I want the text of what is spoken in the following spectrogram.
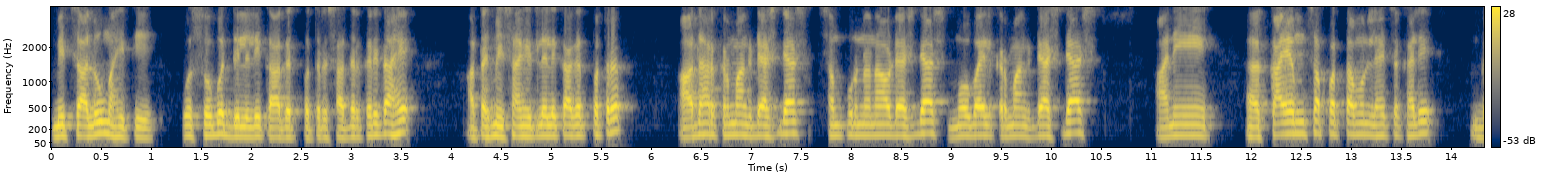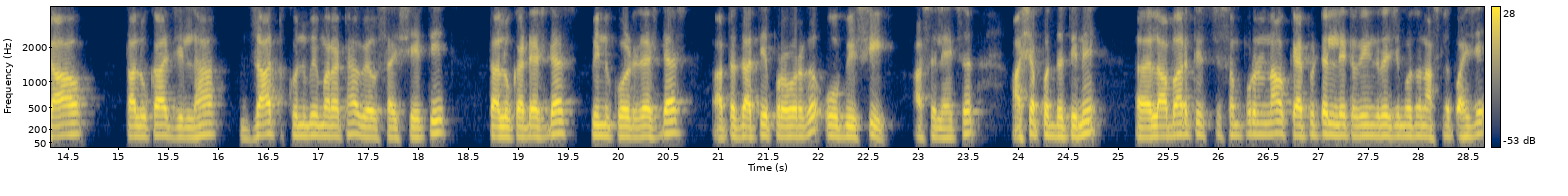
मी चालू माहिती व सोबत दिलेली कागदपत्र सादर करीत आहे. आता मी सांगितलेले कागदपत्र. आधार क्रमांक डॅश डॅश संपूर्ण नाव डॅश डॅश मोबाईल क्रमांक डॅश डॅश आणि कायमचा पत्ता म्हणून लिहायचं खाली. गाव तालुका जिल्हा जात कुणबी मराठा व्यवसाय शेती तालुका dash dash pincode dash dash आता जातीय प्रवर्ग ओबीसी असं लिहायचं. अशा पद्धतीने लाभार्थीचे संपूर्ण नाव कॅपिटल लेटर इंग्रजीमधून असलं पाहिजे.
